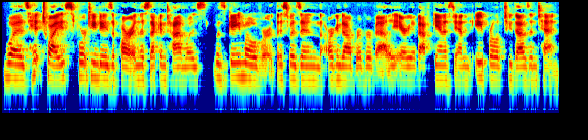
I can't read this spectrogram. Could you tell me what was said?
was hit twice, 14 days apart, and the second time was was game over. This was in the Arghandab River Valley area of Afghanistan in April of 2010.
